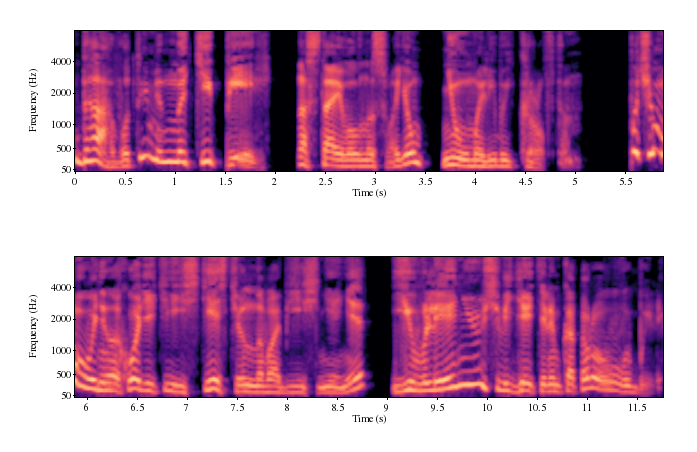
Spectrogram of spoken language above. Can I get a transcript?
«Да, вот именно теперь!» — настаивал на своем неумолимый Крофтон. Почему вы не находите естественного объяснения явлению, свидетелем которого вы были?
